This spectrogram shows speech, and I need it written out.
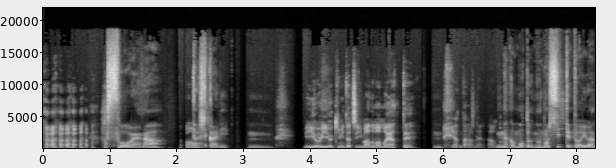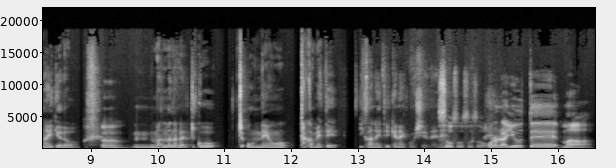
俺ら。あそうやな。うん確かに。うん。いいよいいよ、君たち今のままやって。うんやったらね。なんか、なんかもっと罵ってとは言わないけど、うん。うん。ま、ま、なんか、こう、ちょ、怨念を高めていかないといけないかもしれないね。そうそうそうそう。俺ら言うて、まあ、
